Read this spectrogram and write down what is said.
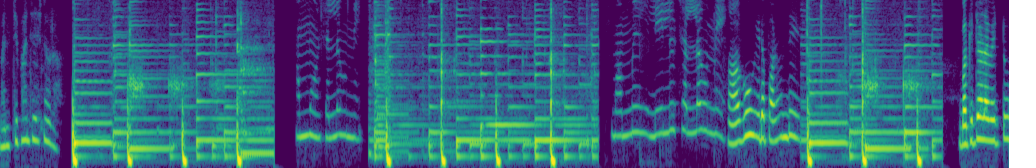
మంచి పని చేసినవురా. అమ్మో చల్ల ఉన్నాయి. మమ్మీ నీళ్ళు చల్లగా ఉన్నాయి. ఆగు ఈడ పని ఉంది బకెట్ ఆడ పెట్టు.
